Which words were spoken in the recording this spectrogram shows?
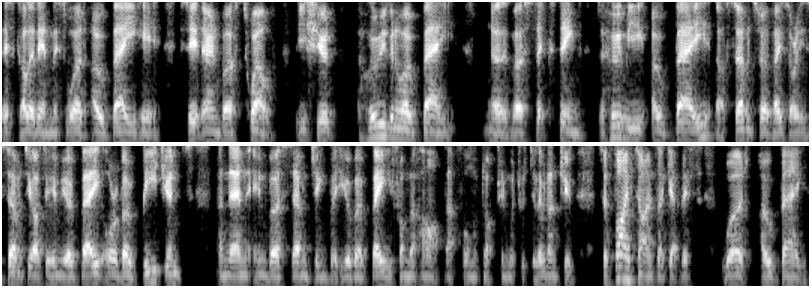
this colored in this word obey here. See it there in verse 12 you should who are you going to obey uh, verse 16 to whom ye obey uh, servants to obey sorry servants you are to whom you obey or of obedience And then in verse 17, but you have obeyed from the heart that form of doctrine which was delivered unto you. So five times I get this word obey.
